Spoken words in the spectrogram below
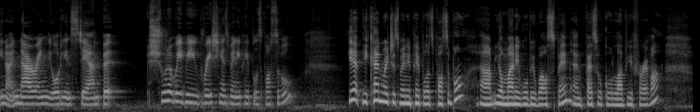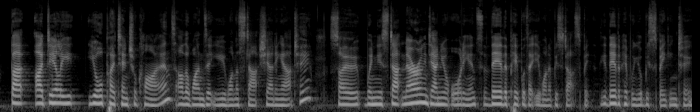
you know, narrowing the audience down, but shouldn't we be reaching as many people as possible? Yeah, you can reach as many people as possible. Um, your money will be well spent, and Facebook will love you forever. But ideally, your potential clients are the ones that you want to start shouting out to. So when you start narrowing down your audience, they're the people that you want to be start. Spe- they're the people you'll be speaking to,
